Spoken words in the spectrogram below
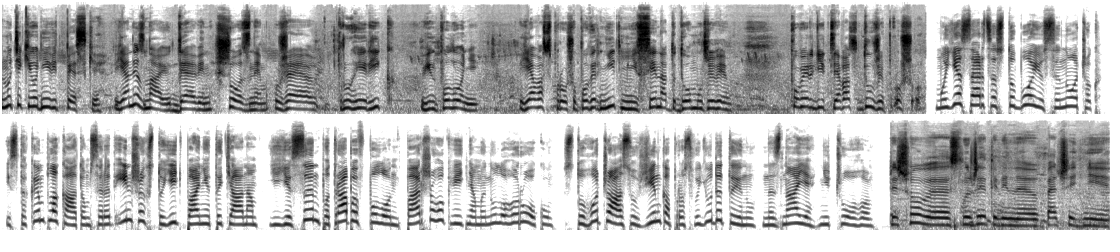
Ну тільки одні відписки. Я не знаю, де він, що з ним. Уже другий рік він в полоні. Я вас прошу, поверніть мені сина додому живим. Поверніть, я вас дуже прошу. Моє серце з тобою, синочок. Із таким плакатом серед інших стоїть пані Тетяна. Її син потрапив в полон 1 квітня минулого року. З того часу жінка про свою дитину не знає нічого. Пішов е, служити він е, в перші дні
